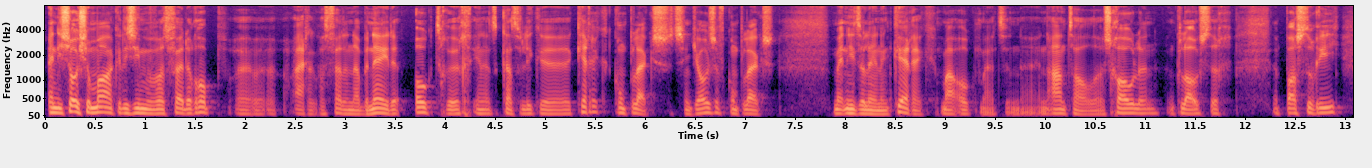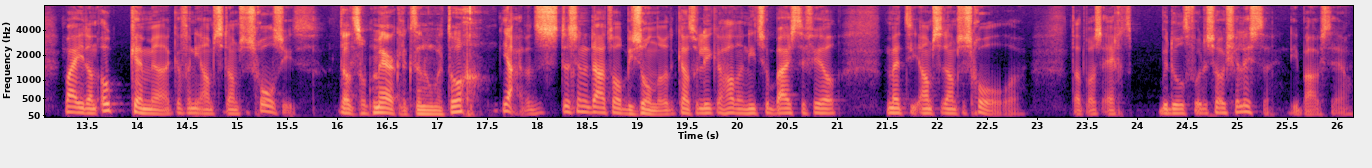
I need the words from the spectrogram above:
en die social marker die zien we wat verderop, eigenlijk wat verder naar beneden, ook terug in het katholieke kerkcomplex, het Sint-Jozef-complex. Met niet alleen een kerk, maar ook met een, een, aantal scholen, een klooster, een pastorie, waar je dan ook kenmerken van die Amsterdamse school ziet. Dat is opmerkelijk te noemen, toch? Ja, dat is, dat is inderdaad wel bijzonder. De katholieken hadden niet zo bijster veel met die Amsterdamse school. Dat was echt bedoeld voor de socialisten, die bouwstijl.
